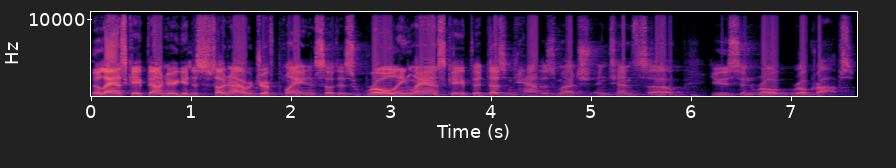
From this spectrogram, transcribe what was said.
The landscape down here, again, is southern Iowa drift plain, and so this rolling landscape that doesn't have as much intense uh, use in row, row crops.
